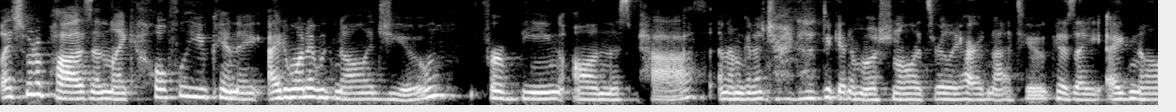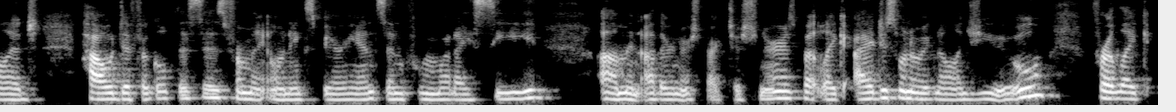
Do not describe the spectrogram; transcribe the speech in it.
I just want to pause and like hopefully you can I want to acknowledge you for being on this path and I'm going to try not to get emotional it's really hard not to because I, I, acknowledge how difficult this is from my own experience and from what I see um, in other nurse practitioners but like I just want to acknowledge you for like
